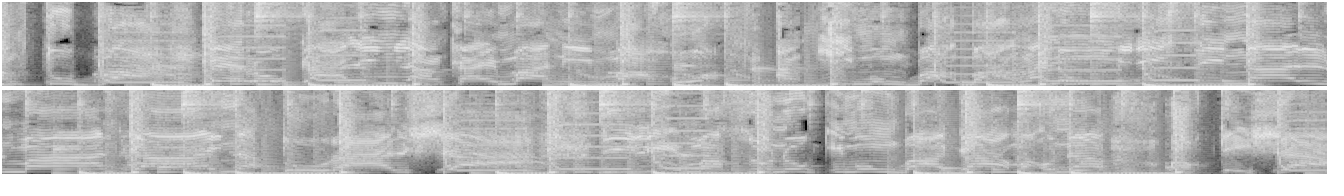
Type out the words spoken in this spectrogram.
Ang tuba Pero galing lang kay Manny Maho. Ang imong baba Nganong medicinal man kay natural siya. Dili masunog imong baga mauna okay siya.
